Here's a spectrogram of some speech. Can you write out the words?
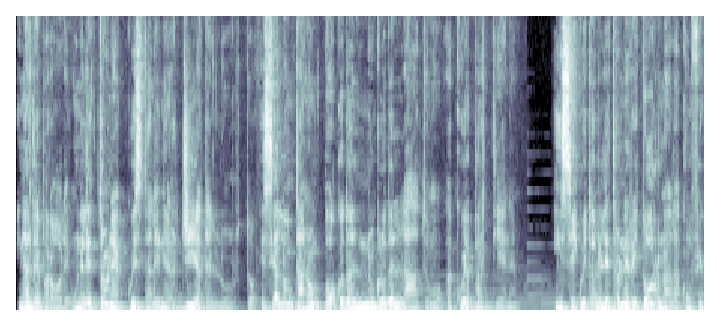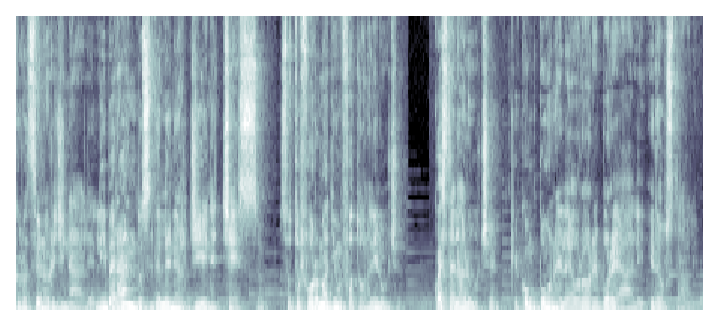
In altre parole, un elettrone acquista l'energia dell'urto e si allontana un poco dal nucleo dell'atomo a cui appartiene. In seguito l'elettrone ritorna alla configurazione originale, liberandosi dell'energia in eccesso sotto forma di un fotone di luce. Questa è la luce che compone le aurore boreali ed australi.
